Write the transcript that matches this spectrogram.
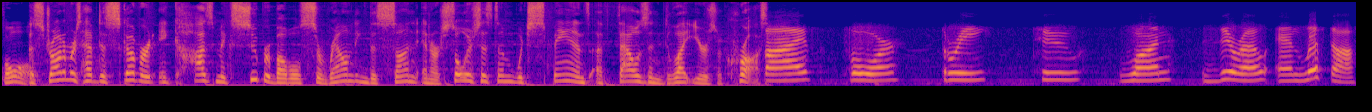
form. Astronomers have discovered a cosmic superbubble surrounding the sun and our solar system, which spans a thousand light years across. Five, four, three, two, one, zero, and liftoff.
